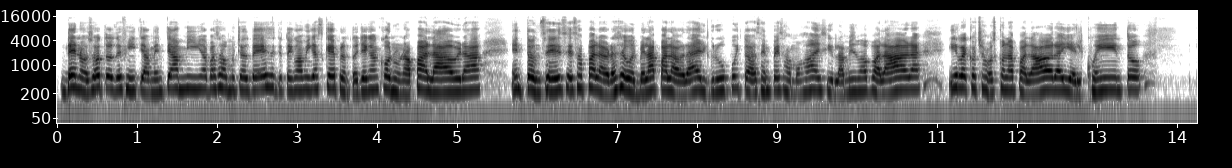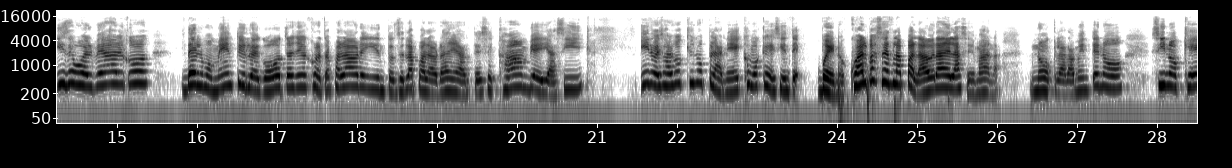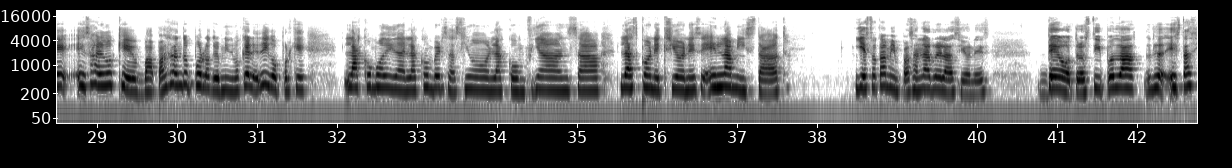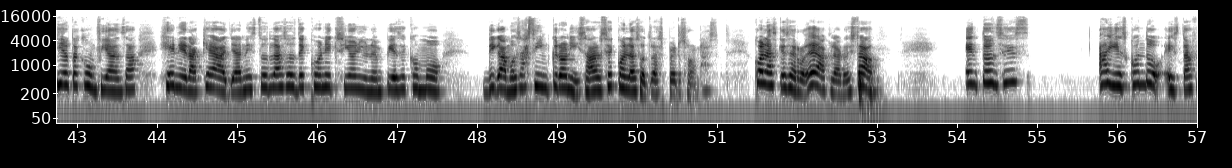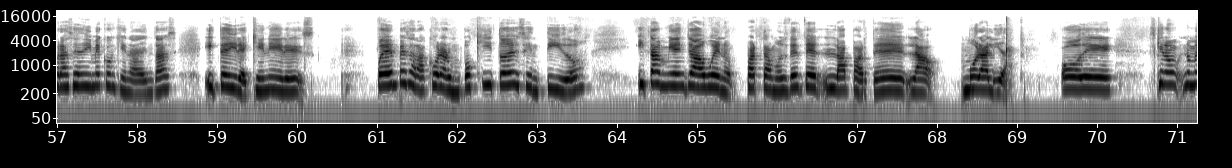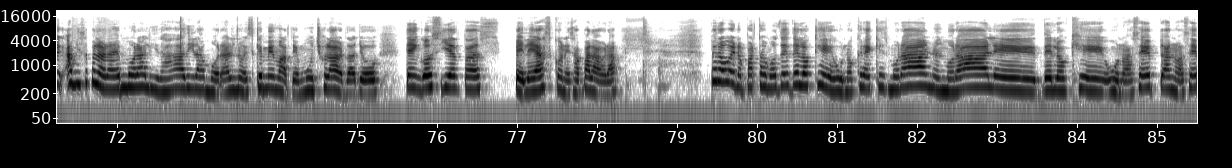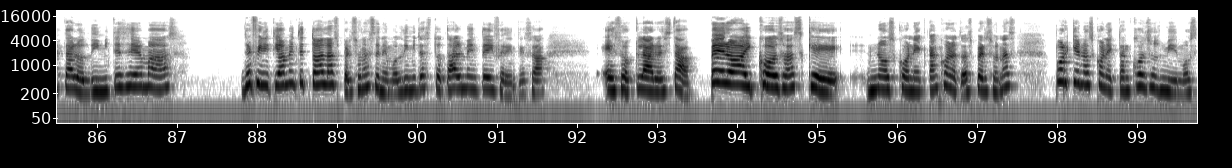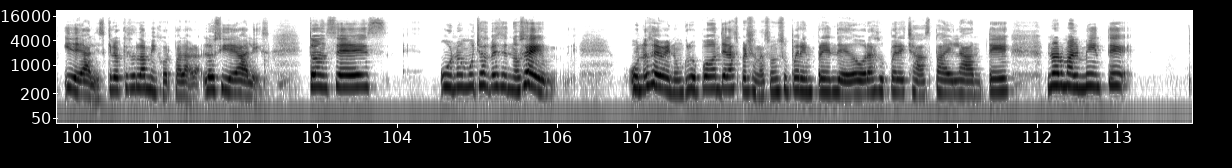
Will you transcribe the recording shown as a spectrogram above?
de nosotros, definitivamente a mí me ha pasado muchas veces, yo tengo amigas que de pronto llegan con una palabra, entonces esa palabra se vuelve la palabra del grupo y todas empezamos a decir la misma palabra y recochamos con la palabra y el cuento y se vuelve algo del momento y luego otra llega con otra palabra y entonces la palabra de antes se cambia y así. Y no es algo que uno planee como que se siente, bueno, ¿cuál va a ser la palabra de la semana? No, claramente no, sino que es algo que va pasando por lo mismo que le digo, porque la comodidad en la conversación, la confianza, las conexiones en la amistad, y esto también pasa en las relaciones de otros tipos, la, esta cierta confianza genera que hayan estos lazos de conexión y uno empiece como, digamos, a sincronizarse con las otras personas, con las que se rodea, claro está. Entonces, ahí es cuando esta frase dime con quién andas y te diré quién eres puede empezar a cobrar un poquito de sentido. Y también ya bueno partamos desde la parte de la moralidad o de es que no, no me, a mí esa palabra de moralidad y la moral no es que me mate mucho, la verdad, yo tengo ciertas peleas con esa palabra, Pero bueno, partamos desde lo que uno cree que es moral, no es moral, eh, de lo que uno acepta, no acepta, los límites y demás. Definitivamente todas las personas tenemos límites totalmente diferentes, a eso claro está. Pero hay cosas que nos conectan con otras personas porque nos conectan con sus mismos ideales. Creo que esa es la mejor palabra, los ideales. Entonces, uno muchas veces, no sé, uno se ve en un grupo donde las personas son súper emprendedoras, súper echadas para adelante. Normalmente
